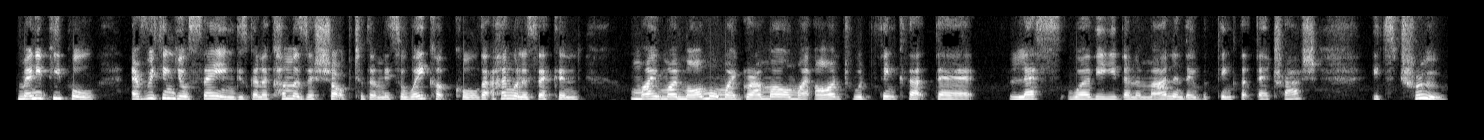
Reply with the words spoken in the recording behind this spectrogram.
many people everything you're saying is going to come as a shock to them. It's a wake up call that hang on a second my my mom or my grandma or my aunt would think that they're less worthy than a man and they would think that they're trash it's true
